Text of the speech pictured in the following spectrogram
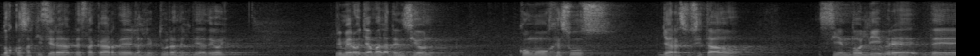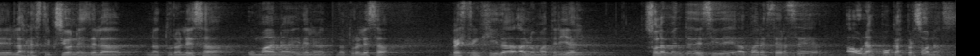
Dos cosas quisiera destacar de las lecturas del día de hoy. Primero llama la atención cómo Jesús, ya resucitado, siendo libre de las restricciones de la naturaleza humana y de la naturaleza restringida a lo material, solamente decide aparecerse a unas pocas personas,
